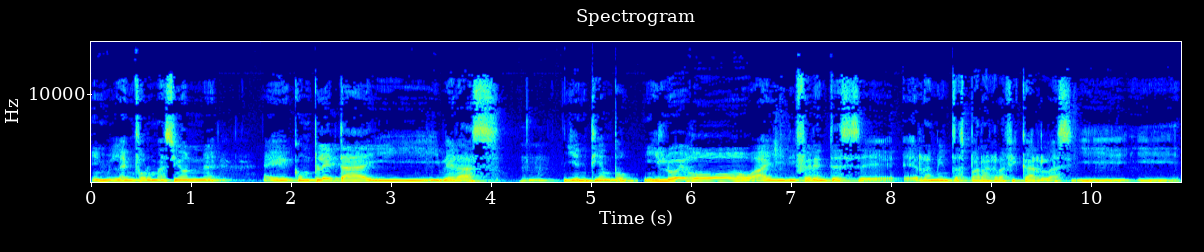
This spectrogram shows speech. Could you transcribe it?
la información eh, completa y, y veraz y en tiempo. Y luego hay diferentes eh, herramientas para graficarlas y, y-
